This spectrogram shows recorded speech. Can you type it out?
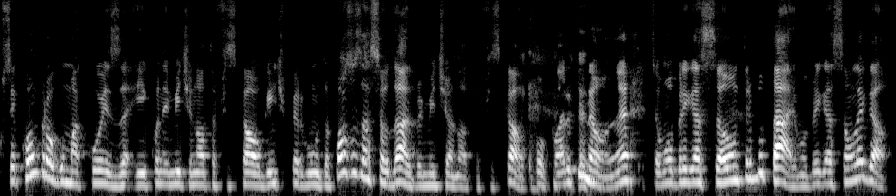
você compra alguma coisa e quando emite nota fiscal, alguém te pergunta: posso usar seu dado para emitir a nota fiscal? Pô, claro que não, né? Isso é uma obrigação tributária, uma obrigação legal.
